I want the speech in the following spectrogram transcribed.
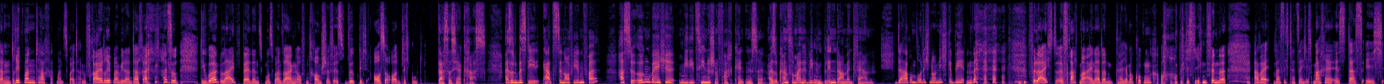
dann dreht man einen Tag, hat man zwei Tage frei, dreht man wieder einen Tag. Also die Work-Life-Balance, muss man sagen, auf dem Traumschiff ist wirklich außerordentlich gut. Das ist ja krass. Also du bist die Ärztin auf jeden Fall. Hast du irgendwelche medizinischen Fachkenntnisse? Also kannst du meinetwegen einen Blinddarm entfernen? Darum wurde ich noch nicht gebeten. Vielleicht äh, fragt mal einer, dann kann ich ja mal gucken, ob ich ihn finde. Aber was ich tatsächlich mache, ist, dass ich,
